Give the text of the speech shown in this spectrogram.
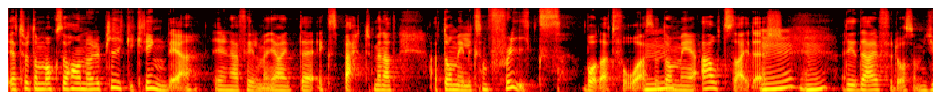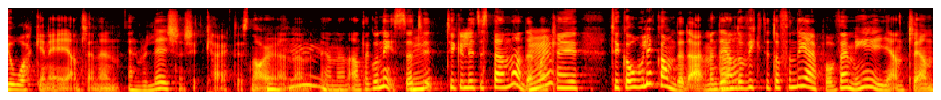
jag tror att de också har några repliker kring det i den här filmen. Jag är inte expert, men att, att de är liksom freaks båda två. Alltså de är outsiders. Det är därför då som Jokern är egentligen en, en relationship character snarare än, en, än en antagonist. Så jag ty, tycker det är lite spännande. Man kan ju tycka olika om det där, men det är ändå viktigt att fundera på vem är egentligen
